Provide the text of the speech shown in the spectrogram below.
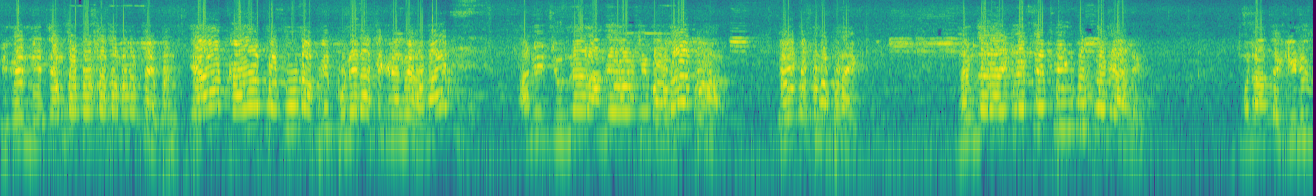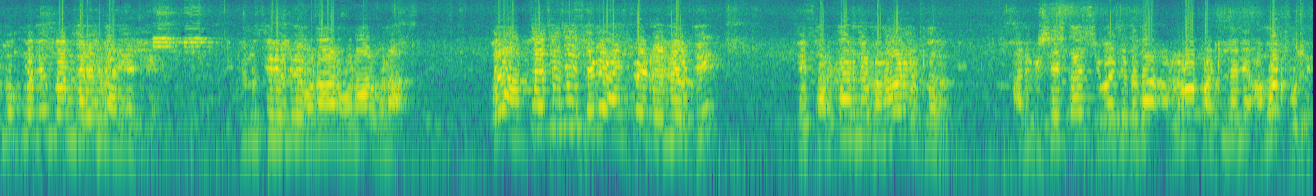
मी काही नेत्यांचा पोस्ट असा म्हणत नाही पण त्या काळापासून आपली पुणे नाशिक रेल्वे होणार आणि जुन्नर आंबेगावची बाबा होणार. तेव्हापासून आपण ऐकतो. नंतर ऐकलं ते पिंक बुकमध्ये आले. मला आता गिनीज बुकमध्ये नोंद करायची बारी आली की नुसती रेल्वे होणार होणार होणार. पण आत्ताची जी सगळी हायस्पीड रेल्वे होती हे सरकारने मनावर घेतलं आणि विशेषतः शिवाजीदादा आढळराव पाटील आणि अमर फुले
